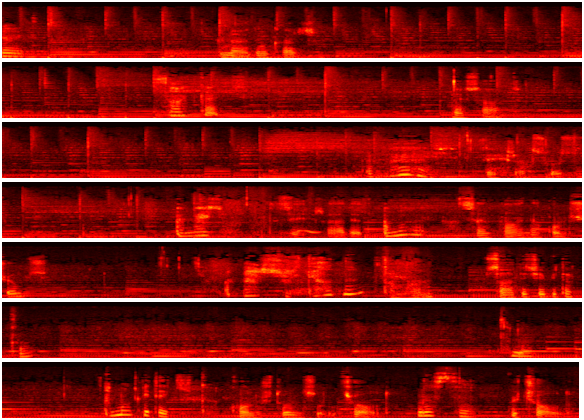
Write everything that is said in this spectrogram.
Günaydın. Günaydın karıcığım. Saat kaç? Ne saat? Ömer. Zehra sus. Ömer Zehra dedim. ama Ya sen hala konuşuyor musun? Ömer Jülide Hanım. Tamam. Sadece bir dakika. Tamam. Ama bir dakika. Konuştuğun için iki oldu. Nasıl? Üç oldu.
